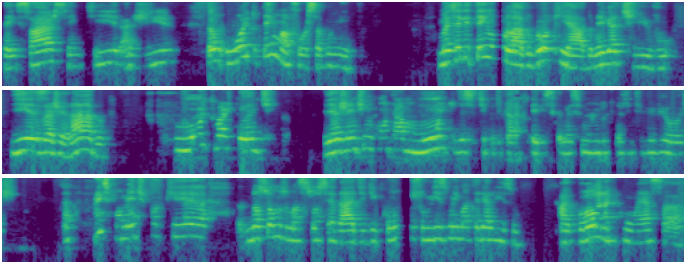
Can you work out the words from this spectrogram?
pensar, sentir, agir. Então, o oito tem uma força bonita, mas ele tem um lado bloqueado, negativo e exagerado muito marcante. E a gente encontra muito desse tipo de característica nesse mundo que a gente vive hoje. Tá? Principalmente porque nós somos uma sociedade de consumismo e materialismo agora com essa,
